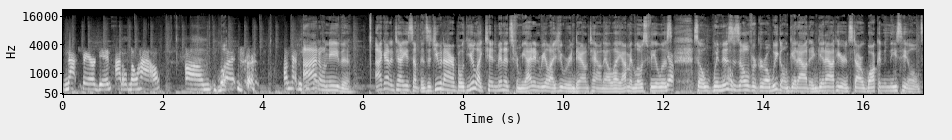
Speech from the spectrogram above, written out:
Not fair again. I don't know how. Um, but well, I'm happy. I don't either. I got to tell you something. Since you and I are both, you're like 10 minutes from me. I didn't realize you were in downtown LA. I'm in Los Feliz. Yep. So when this oh. is over, girl, we going to get out and get out here and start walking in these hills.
